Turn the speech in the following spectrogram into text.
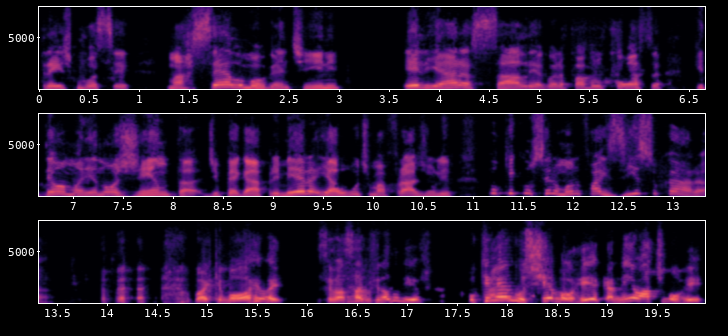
três com você. Marcelo Morgantini, Eliara Sala e agora Pablo Costa, que tem uma mania nojenta de pegar a primeira e a última frase de um livro. Por que, que um ser humano faz isso, cara? Vai que morre, ué. Você já é. sabe o final do livro. O que me angustia é morrer, cara, nem é o ato de morrer,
